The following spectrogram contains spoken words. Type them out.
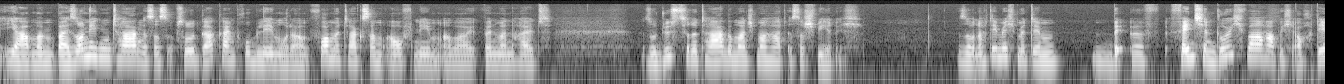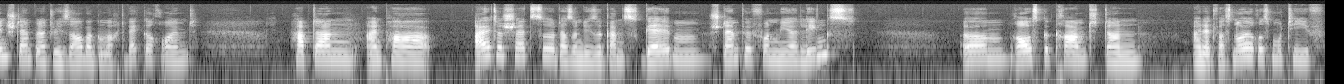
ja, man, bei sonnigen Tagen ist das absolut gar kein Problem oder vormittags am Aufnehmen, aber wenn man halt so düstere Tage manchmal hat, ist das schwierig. So, nachdem ich mit dem äh, Fännchen durch war, habe ich auch den Stempel natürlich sauber gemacht, weggeräumt. Habe dann ein paar alte Schätze, da sind diese ganz gelben Stempel von mir links ähm, rausgekramt. Dann ein etwas neueres Motiv.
